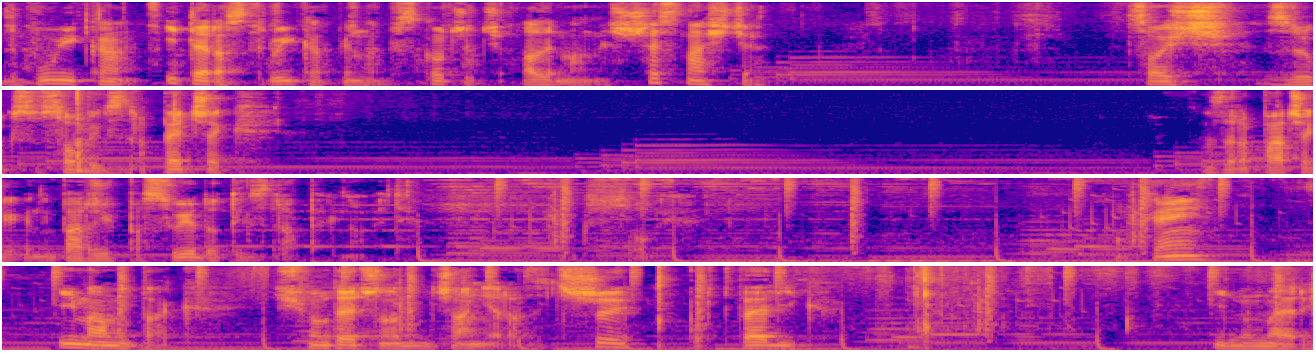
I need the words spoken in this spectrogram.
Dwójka i teraz trójka powinna wyskoczyć, ale mamy 16. Coś z luksusowych zdrapeczek. Zdrapaczek jak najbardziej pasuje do tych zdrapek nawet. Luksusowych. Ok. I mamy tak. Świąteczne odliczanie razy 3, portfelik i numery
